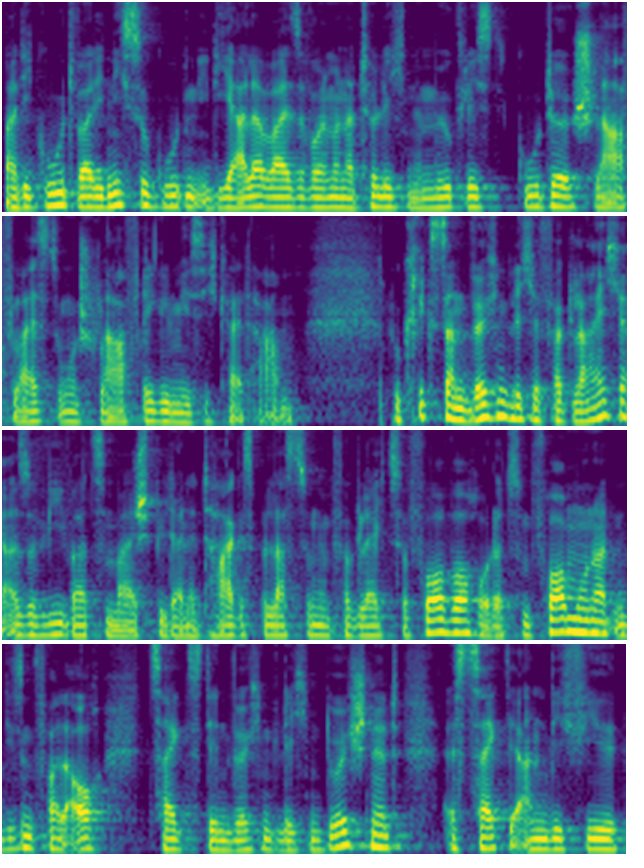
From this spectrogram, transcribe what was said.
War die gut, war die nicht so gut? Und idealerweise wollen wir natürlich eine möglichst gute Schlafleistung und Schlafregelmäßigkeit haben. Du kriegst dann wöchentliche Vergleiche, also wie war zum Beispiel deine Tagesbelastung im Vergleich zur Vorwoche oder zum Vormonat. In diesem Fall auch zeigt es den wöchentlichen Durchschnitt. Es zeigt dir an, wie viel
